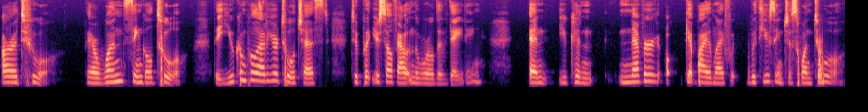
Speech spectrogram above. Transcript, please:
are a tool. They are one single tool that you can pull out of your tool chest to put yourself out in the world of dating. And you can never get by in life with, using just one tool.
